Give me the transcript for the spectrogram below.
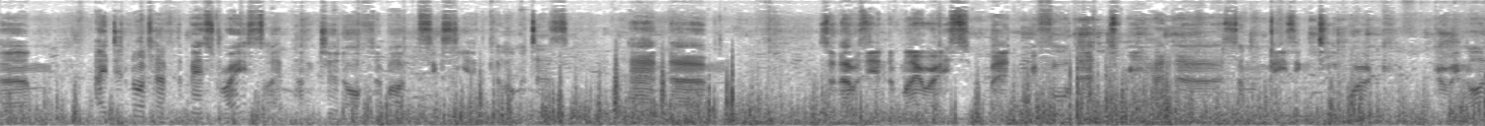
Um, I did not have the best race. I punctured after about 68 kilometers, and um, so that was the end of my race. But before that, we some amazing teamwork going on,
